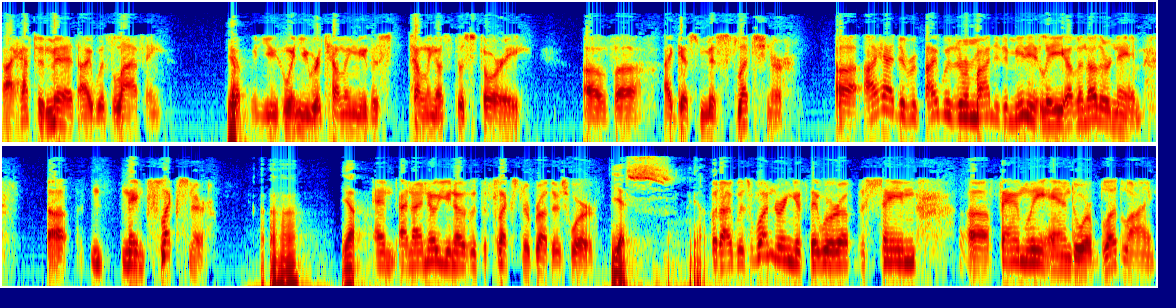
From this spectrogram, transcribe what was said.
I have to admit I was laughing. Yep. When you when you were telling me this, telling us the story of, uh, I guess, Miss Fletchner. Uh, I had to, re- I was reminded immediately of another name, uh, n- named Flexner. Uh huh. Yeah. And and I know you know who the Flexner brothers were. Yes. Yeah. But I was wondering if they were of the same uh, family and or bloodline.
